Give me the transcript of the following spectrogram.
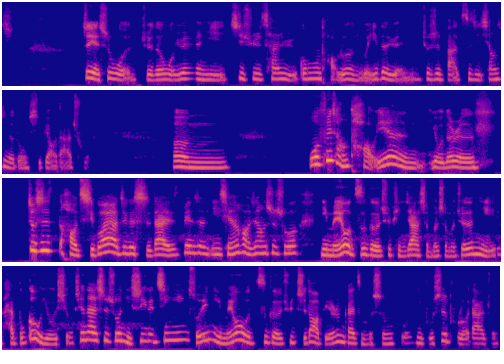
值。这也是我觉得我愿意继续参与公共讨论唯一的原因，就是把自己相信的东西表达出来。嗯，我非常讨厌有的人就是好奇怪啊！这个时代变成以前好像是说你没有资格去评价什么什么，觉得你还不够优秀。现在是说你是一个精英，所以你没有资格去指导别人该怎么生活，你不是普罗大众。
